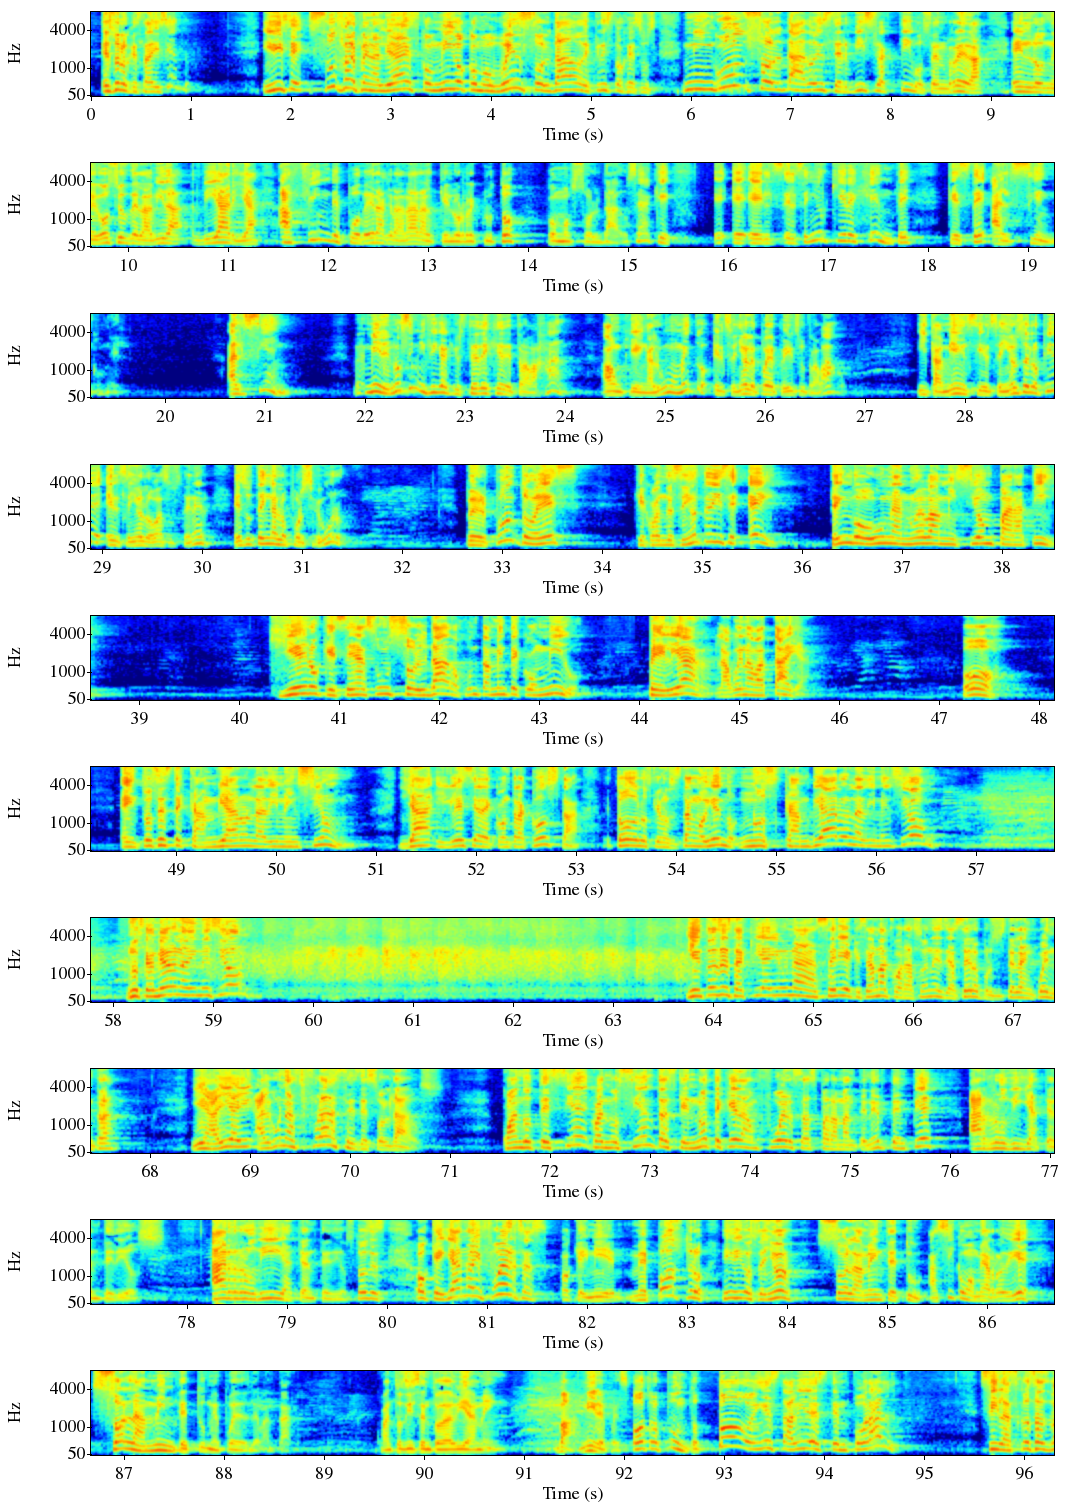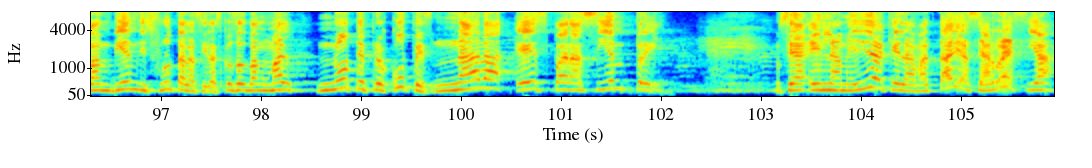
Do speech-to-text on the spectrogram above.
Eso es lo que está diciendo. Y dice, sufre penalidades conmigo como buen soldado de Cristo Jesús. Ningún soldado en servicio activo se enreda en los negocios de la vida diaria a fin de poder agradar al que lo reclutó como soldado. O sea que eh, eh, el, Señor quiere gente que esté al 100 con Él. Al 100. Mire, no significa que usted deje de trabajar, aunque en algún momento el Señor le puede pedir su trabajo. Y también si el Señor se lo pide, el Señor lo va a sostener. Eso téngalo por seguro. Pero el punto es que cuando el Señor te dice, hey, tengo una nueva misión para ti. Quiero que seas un soldado juntamente conmigo. Pelear la buena batalla. Oh, entonces te cambiaron la dimensión. Ya iglesia de Contracosta, todos los que nos están oyendo, nos cambiaron la dimensión. Nos cambiaron la dimensión. Y entonces aquí hay una serie que se llama Corazones de Acero, por si usted la encuentra. Y ahí hay algunas frases de soldados. Cuando, te, cuando sientas que no te quedan fuerzas para mantenerte en pie, arrodíllate ante Dios. Arrodíllate ante Dios. Entonces, ok, ya no hay fuerzas. Ok, me, me postro y digo, Señor, solamente tú. Así como me arrodillé, solamente tú me puedes levantar. ¿Cuántos dicen todavía amén? Va, mire pues, otro punto. Todo en esta vida es temporal. Si las cosas van bien, disfrútalas. Si las cosas van mal, no te preocupes. Nada es para siempre. O sea, en la medida que la batalla se arrecia,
